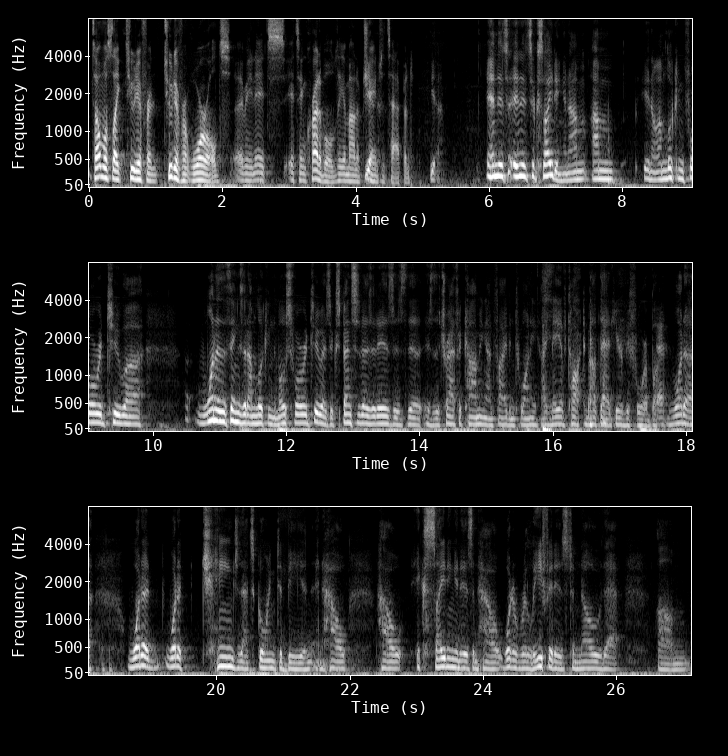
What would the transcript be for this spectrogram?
It's almost like two different two different worlds. I mean, it's it's incredible the amount of change Yeah. that's happened. Yeah, and it's and it's exciting, and I'm I'm you know I'm looking forward to. Uh, one of the things that I'm looking the most forward to, as expensive as it is, is the is the traffic calming on five and twenty. I may have talked about that here before, but what a what a what a change that's going to be, and, and how how exciting it is, and how what a relief it is to know that um,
